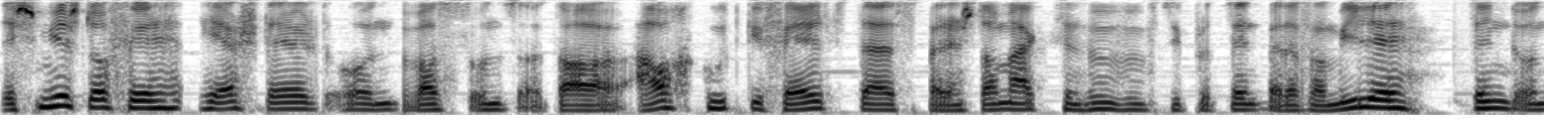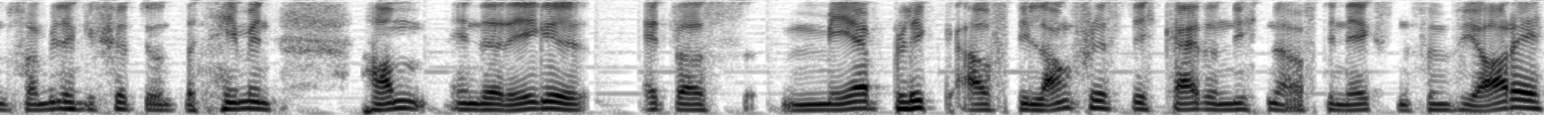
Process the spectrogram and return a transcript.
das Schmierstoffe herstellt und was uns da auch gut gefällt, dass bei den Stammaktien 55 Prozent bei der Familie sind und familiengeführte Unternehmen haben in der Regel etwas mehr Blick auf die Langfristigkeit und nicht nur auf die nächsten fünf Jahre.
